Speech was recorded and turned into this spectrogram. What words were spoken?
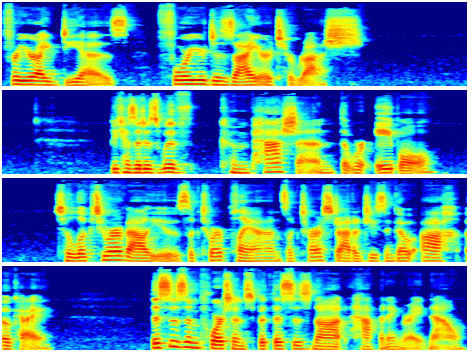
for your ideas, for your desire to rush. Because it is with compassion that we're able to look to our values, look to our plans, look to our strategies, and go, ah, okay, this is important, but this is not happening right now.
